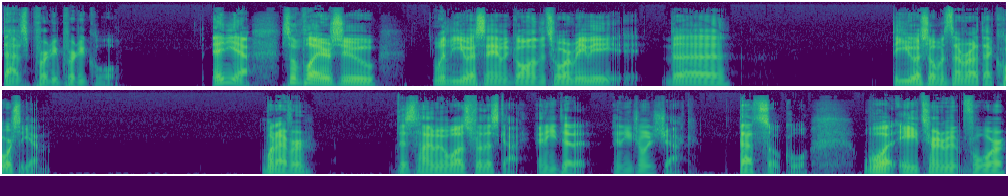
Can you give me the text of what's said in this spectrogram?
That's pretty pretty cool. And yeah, some players who win the USAM and go on the tour, maybe the the US Open's never at that course again. Whatever. This time it was for this guy, and he did it, and he joins Jack. That's so cool. What a tournament for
